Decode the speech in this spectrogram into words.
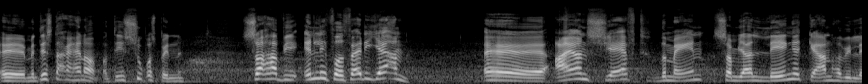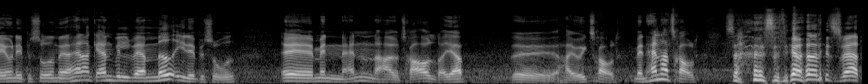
Øh, men det snakker han om, og det er super spændende. Så har vi endelig fået fat i jern. Uh, Iron Shaft, The Man, som jeg længe gerne har ville lave en episode med. Og Han har gerne ville være med i en episode. Øh, men han har jo travlt, og jeg øh, har jo ikke travlt. Men han har travlt, så, så det har været lidt svært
